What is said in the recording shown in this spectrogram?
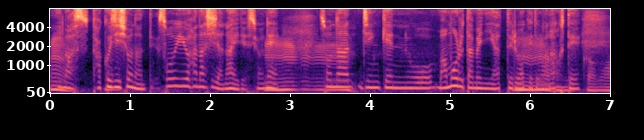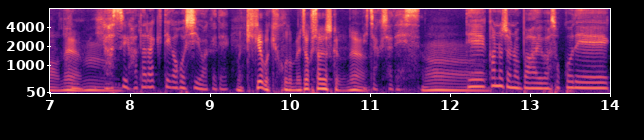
いうん。ます、託児所なんてそういう話じゃないですよね、うんそんな人権を守るためにやってるわけではなくて、うんねうん。安い働き手が欲しいわけで。聞けば聞くほどめちゃくちゃですけどね。めちゃくちゃです。うん。で彼女の場合はそこで、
